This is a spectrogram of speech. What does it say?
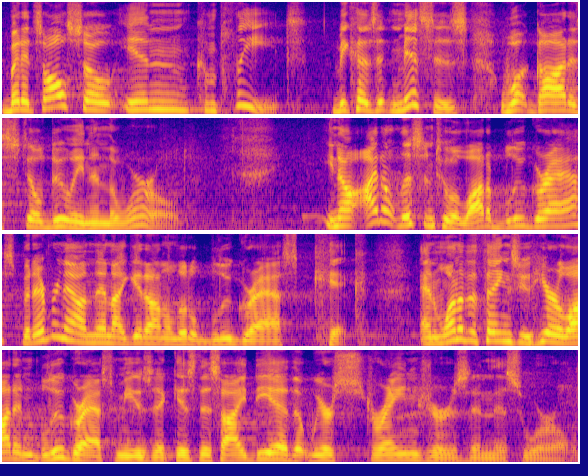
but it's also incomplete because it misses what God is still doing in the world. You know, I don't listen to a lot of bluegrass, but every now and then I get on a little bluegrass kick. And one of the things you hear a lot in bluegrass music is this idea that we're strangers in this world.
